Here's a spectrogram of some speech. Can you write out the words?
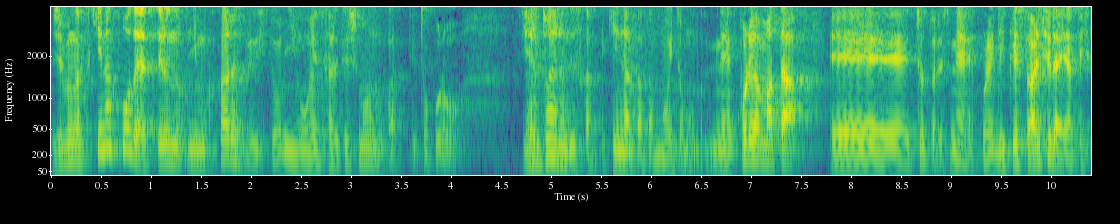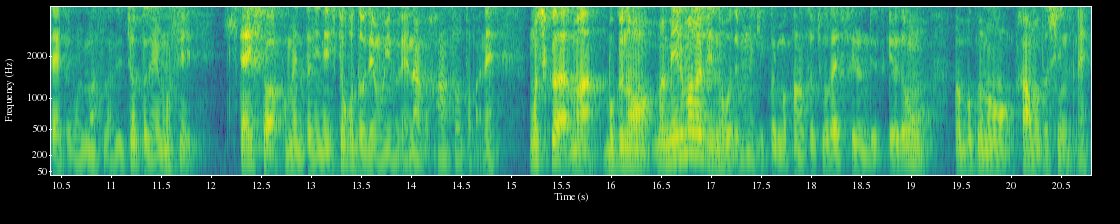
自分が好きな方でやってるのにもかかわらず人に応援されてしまうのかっていうところを、いや、どうやるんですかって気になる方も多いと思うのでね、これはまた、えー、ちょっとですね、これリクエストあり次第やっていきたいと思いますので、ちょっとね、もし聞きたい人はコメントにね、一言でもいいので、なんか感想とかね、もしくは、まあ、僕の、まあ、メールマガジンの方でもね、結構今感想頂戴してるんですけれども、まあ、僕の川本慎のね、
